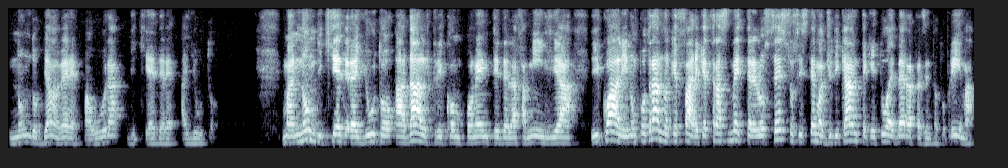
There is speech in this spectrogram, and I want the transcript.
non dobbiamo avere paura di chiedere aiuto, ma non di chiedere aiuto ad altri componenti della famiglia, i quali non potranno che fare che trasmettere lo stesso sistema giudicante che tu hai ben rappresentato prima.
